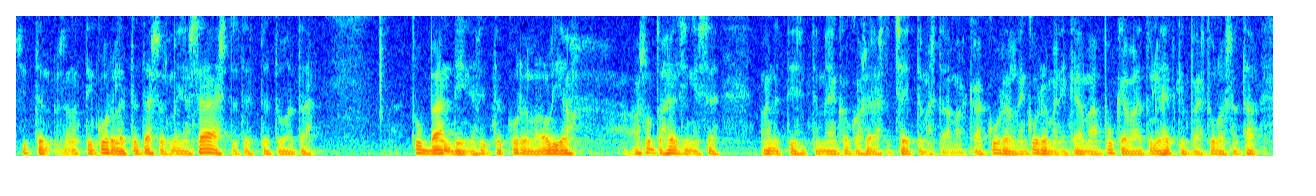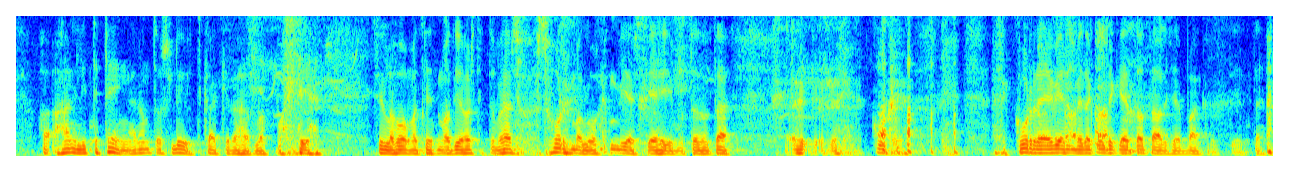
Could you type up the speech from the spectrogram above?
sitten sanottiin Kurrelle, että tässä olisi meidän säästöt, että tuota, tuu bändiin. Ja sitten Kurrella oli jo asunto Helsingissä annettiin sitten meidän koko säästöt 700 markkaa kurelle, niin kurre meni käymään pukevaa ja tuli hetken päästä tulossa, että hän liitte pengaa, on tuossa lyhyt, kaikki rahat loppuivat. Ja silloin huomattiin, että me oltiin ostettu vähän suurimman luokan mies kehiin, mutta tota, kurre ei vienyt meitä kuitenkin totaaliseen bankruttiin. Että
